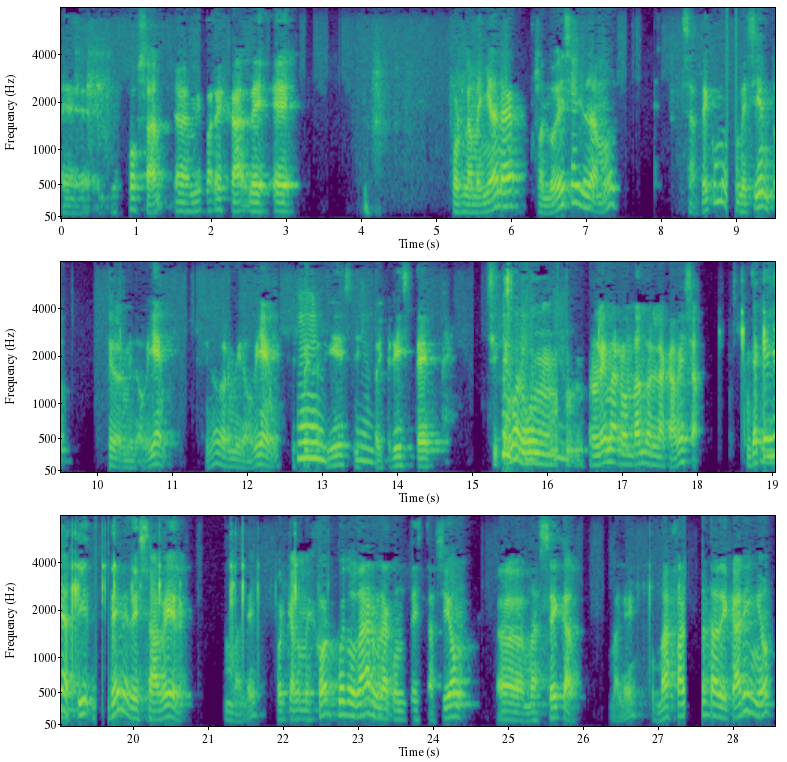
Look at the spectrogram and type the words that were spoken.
eh, mi esposa, eh, mi pareja, de eh, por la mañana, cuando desayunamos, saber cómo me siento. Si he dormido bien, si no he dormido bien, si estoy Mm, feliz, si mm. estoy triste, si tengo algún problema rondando en la cabeza, ya que ella ti- debe de saber, ¿vale? Porque a lo mejor puedo dar una contestación ah, más seca, ¿vale? Con más falta de cariño,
